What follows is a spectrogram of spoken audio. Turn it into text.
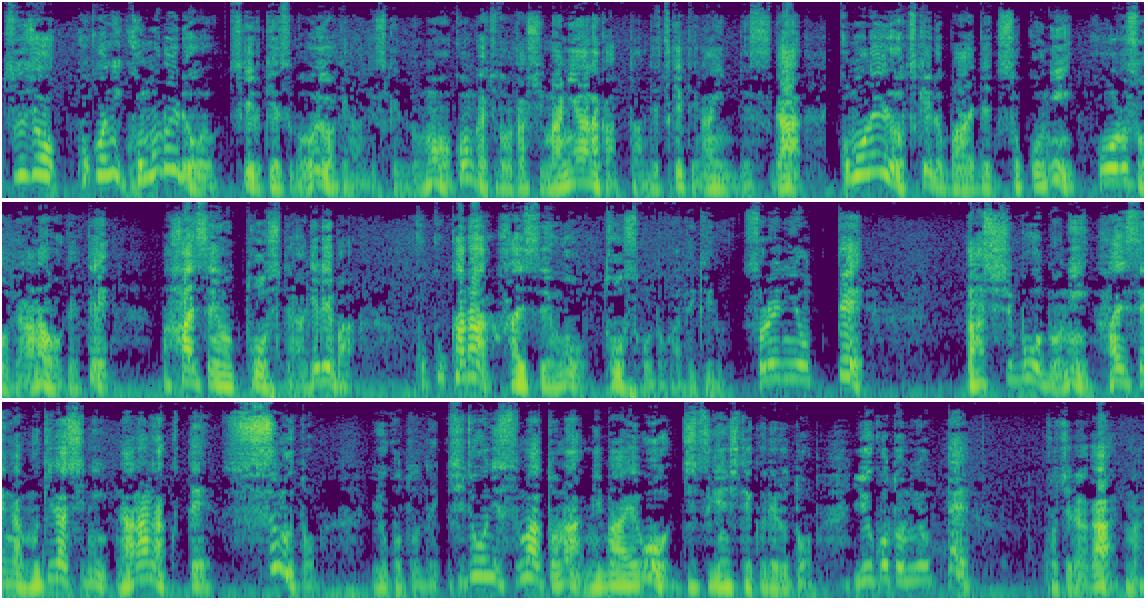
通常、ここに小物入れをつけるケースが多いわけなんですけれども、今回ちょっと私間に合わなかったんでつけてないんですが、小物入れをつける場合でそこにホール層で穴を開けて、配線を通してあげれば、ここから配線を通すことができる。それによって、ダッシュボードに配線が剥き出しにならなくて済むということで、非常にスマートな見栄えを実現してくれるということによって、こちらが今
